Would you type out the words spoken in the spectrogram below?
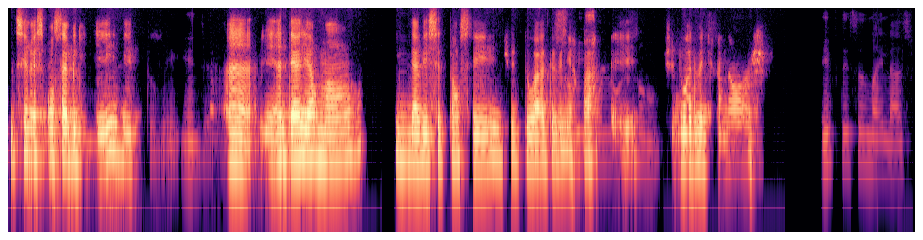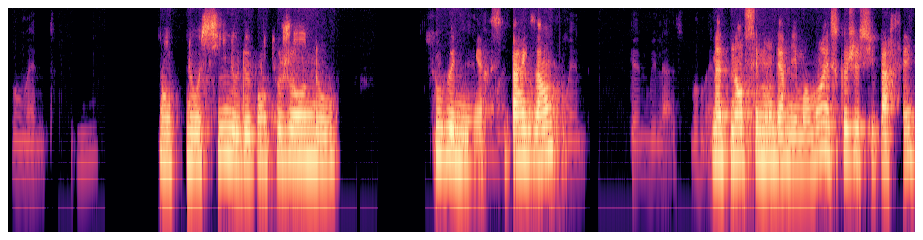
toutes ses responsabilités, mais un- intérieurement, il avait cette pensée, je dois devenir parfait, je dois devenir un ange. If this is my last moment, mm, Donc, nous aussi, nous devons toujours nous souvenir. Si, par exemple, maintenant c'est mon dernier moment, est-ce que je suis parfait?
